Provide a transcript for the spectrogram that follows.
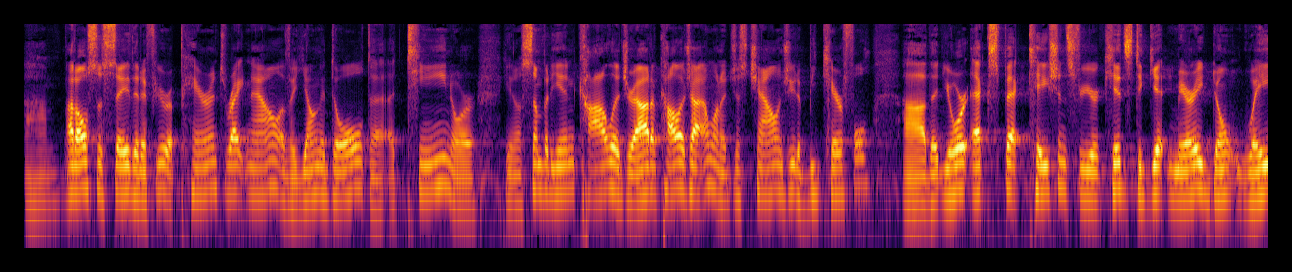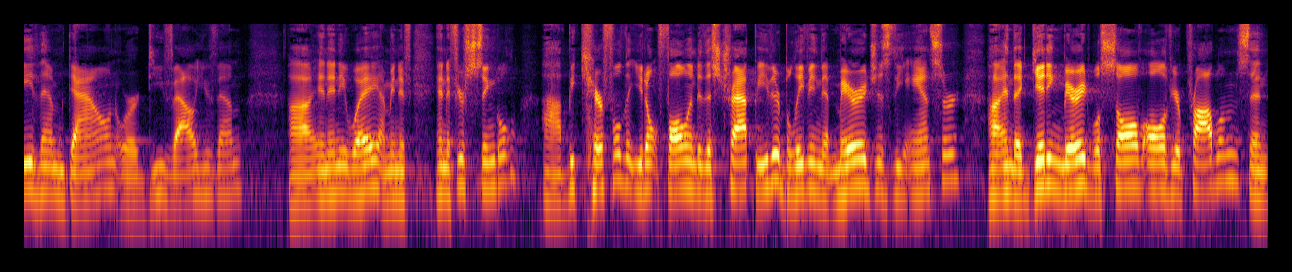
Um, I'd also say that if you're a parent right now of a young adult, a, a teen, or you know somebody in college or out of college, I, I want to just challenge you to be careful uh, that your expectations for your kids to get married don't weigh them down or devalue them uh, in any way. I mean, if and if you're single, uh, be careful that you don't fall into this trap either, believing that marriage is the answer uh, and that getting married will solve all of your problems. And,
